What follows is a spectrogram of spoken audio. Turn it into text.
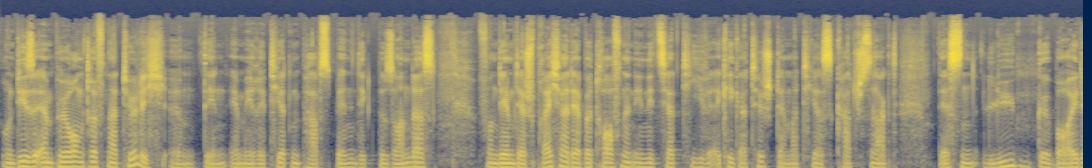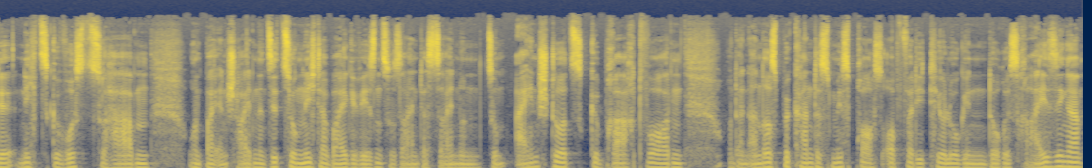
Und diese Empörung trifft natürlich äh, den emeritierten Papst Benedikt besonders, von dem der Sprecher der betroffenen Initiative Eckiger Tisch, der Matthias Katsch, sagt, dessen Lügengebäude nichts gewusst zu haben und bei entscheidenden Sitzungen nicht dabei gewesen zu sein. Das sei nun zum Einsturz gebracht worden. Und ein anderes bekanntes Missbrauchsopfer, die Theologin Doris Reisinger,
